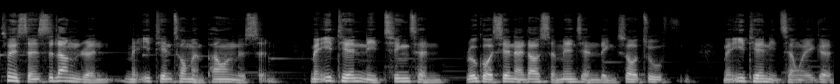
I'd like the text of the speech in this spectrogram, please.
所以神是让人每一天充满盼望的神。每一天你清晨如果先来到神面前领受祝福，每一天你成为一个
